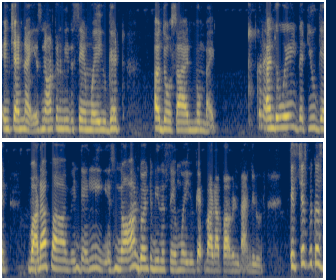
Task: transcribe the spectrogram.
in Chennai is not going to be the same way you get a dosa in Mumbai. Correct. And the way that you get vada pav in Delhi is not going to be the same way you get vada pav in Bangalore. It's just because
